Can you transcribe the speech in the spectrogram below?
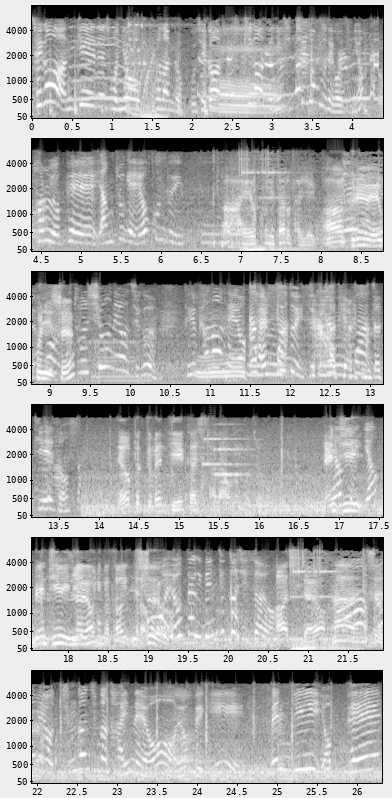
제가 앉기에는 전혀 불편함이 없고 제가 어. 키가 167 정도 되거든요. 바로 옆에 양쪽에 에어컨도 있고. 아, 에어컨이 따로 달려 있고. 아 네. 그래요? 에어컨이 있어요? 전 시원해요 지금. 되게 편하네요. 음. 잘 수도 있을 것 같아요 진짜 뒤에서. 에어백도 맨 뒤에까지 다 나오는 거죠. 맨 뒤, 에어백이요? 맨 뒤에 있나요? 보니까 써 있더라고요. 있어요. 어, 에어백이 맨 뒤까지 있어요. 아, 진짜요? 아, 그러네요. 있어요. 중간중간 다 있네요, 에어백이. 맨 뒤, 옆에,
